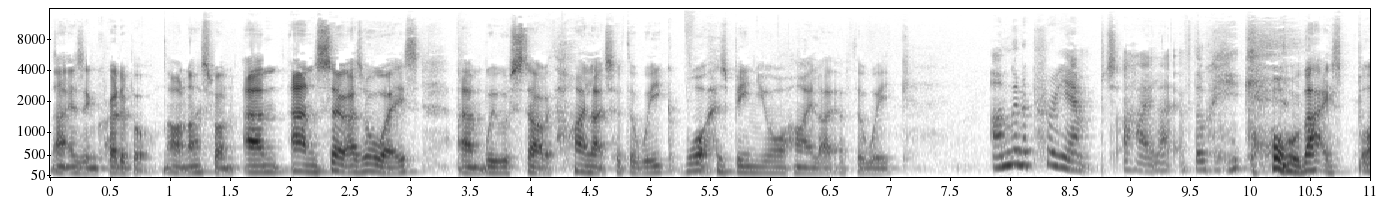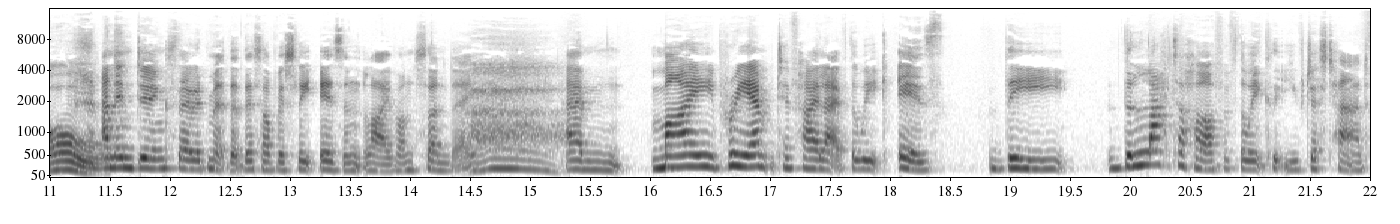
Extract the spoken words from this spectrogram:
That is incredible. Oh, nice one. Um, and so, as always, um, we will start with highlights of the week. What has been your highlight of the week? I'm going to preempt a highlight of the week. Oh, that is bold. and in doing so, admit that this obviously isn't live on Sunday. um, my preemptive highlight of the week is the the latter half of the week that you've just had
